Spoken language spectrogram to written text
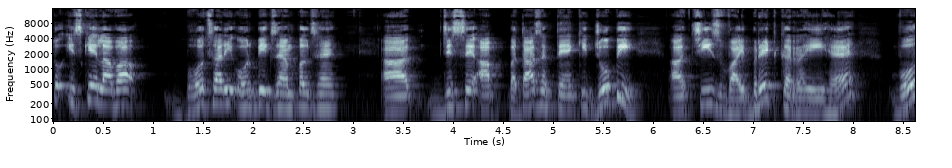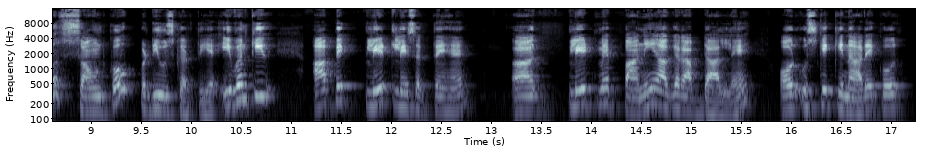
तो इसके अलावा बहुत सारी और भी एग्जाम्पल्स हैं जिससे आप बता सकते हैं कि जो भी चीज़ वाइब्रेट कर रही है, वो साउंड को प्रोड्यूस करती है। इवन कि आप एक प्लेट ले सकते हैं प्लेट में पानी अगर आप डाल लें और उसके किनारे को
